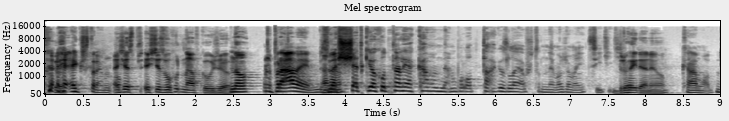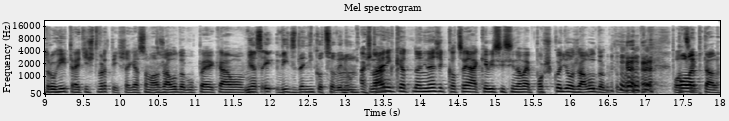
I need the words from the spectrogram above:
Jako. To je extrém. A ještě, s- ještě s ochutnávkou, že jo? No, No Práve, my sme Aha. všetky ochutnali a kamo, nám bolo tak zle, ja už to nemôžem ani cítiť. Druhý den, jo. Kámo, druhý, tretí, štvrtý, však ja som mal žalúdok úplne, kámo. Měl jsi i víc denní kocovinu. až no tak. ani, ko- no ani ne, že kocena, keby si si na poškodil žalúdok. To bolo poleptal.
